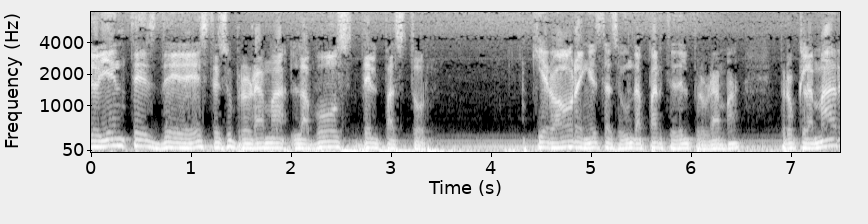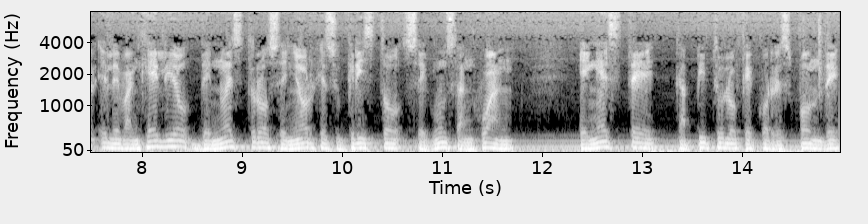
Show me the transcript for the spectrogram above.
Estimados radioyentes de este su programa, La Voz del Pastor. Quiero ahora en esta segunda parte del programa proclamar el Evangelio de nuestro Señor Jesucristo según San Juan en este capítulo que corresponde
